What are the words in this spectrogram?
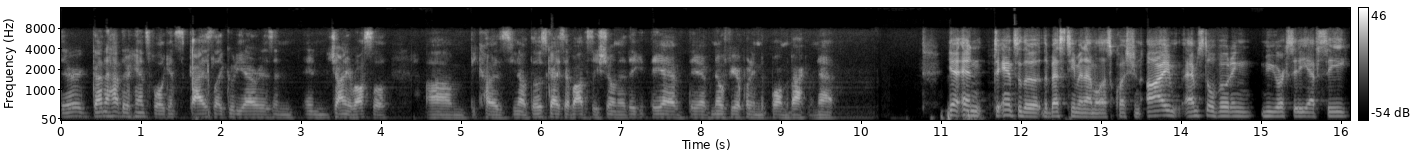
they're gonna have their hands full against guys like Gutierrez and, and Johnny Russell, um, because you know those guys have obviously shown that they, they have they have no fear putting the ball in the back of the net. Yeah, and to answer the the best team in MLS question, I am still voting New York City FC,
